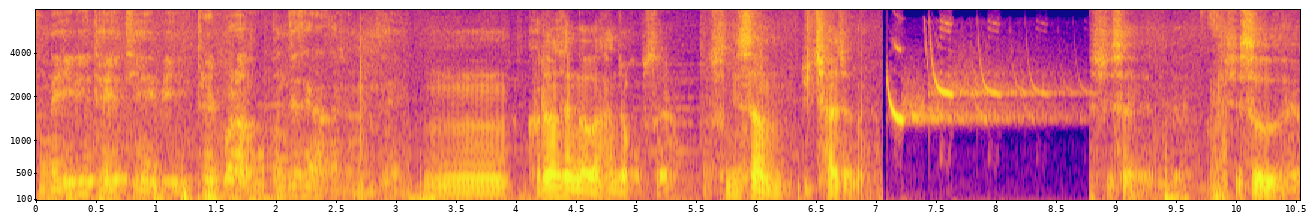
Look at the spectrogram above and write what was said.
국내 1위 데이팅 앱이 될 거라고 언제 생각하셨는지. 음 그런 생각은 한 적 없어요. 순위 싸움 유치하잖아요. 씻어야 되는데. 씻어도 돼요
